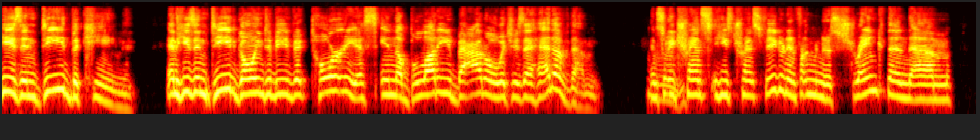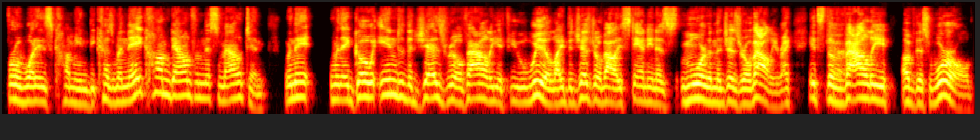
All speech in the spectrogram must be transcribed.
He is indeed the king. And he's indeed going to be victorious in the bloody battle which is ahead of them. And so he Mm. trans he's transfigured in front of them to strengthen them for what is coming. Because when they come down from this mountain, when they when they go into the Jezreel Valley, if you will, like the Jezreel Valley standing as more than the Jezreel Valley, right? It's the Sure. valley of this world.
